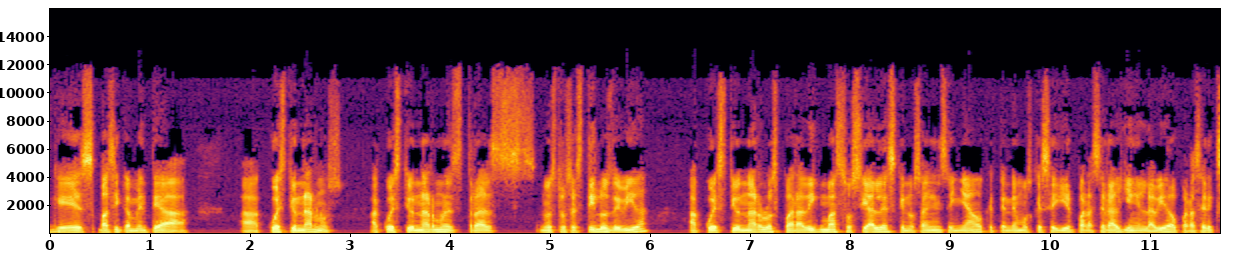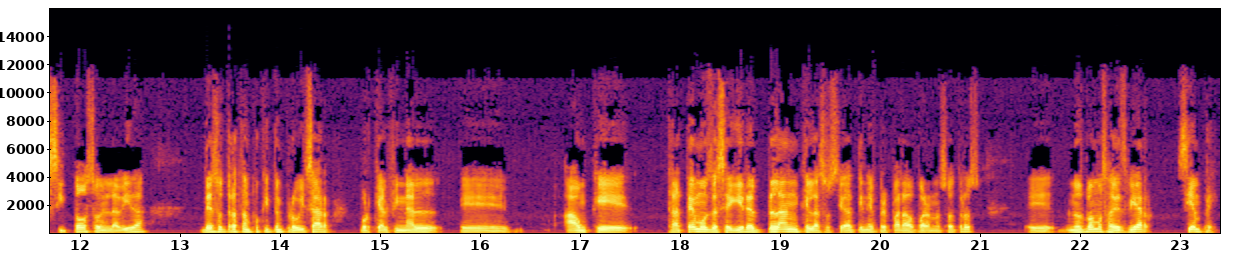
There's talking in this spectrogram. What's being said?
que es básicamente a, a, cuestionarnos, a cuestionar nuestras, nuestros estilos de vida, a cuestionar los paradigmas sociales que nos han enseñado que tenemos que seguir para ser alguien en la vida o para ser exitoso en la vida. De eso trata un poquito improvisar, porque al final, eh, aunque tratemos de seguir el plan que la sociedad tiene preparado para nosotros, eh, nos vamos a desviar siempre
